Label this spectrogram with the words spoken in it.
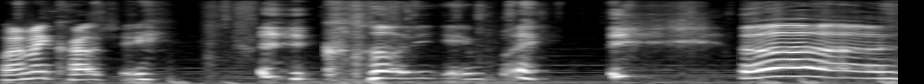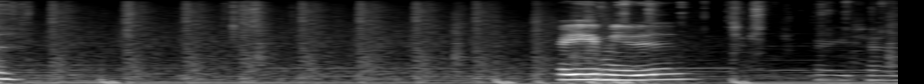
Why am I crouching? Quality gameplay. ah! Are you muted? Are you trying to?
